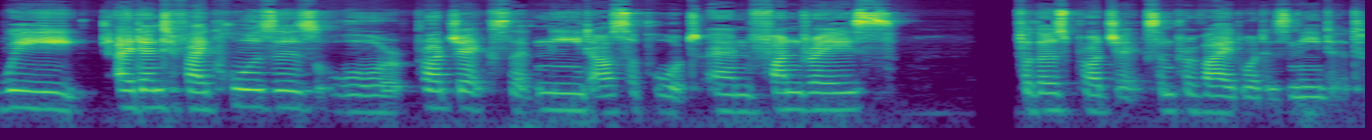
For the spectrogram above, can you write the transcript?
we identify causes or projects that need our support and fundraise for those projects and provide what is needed.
